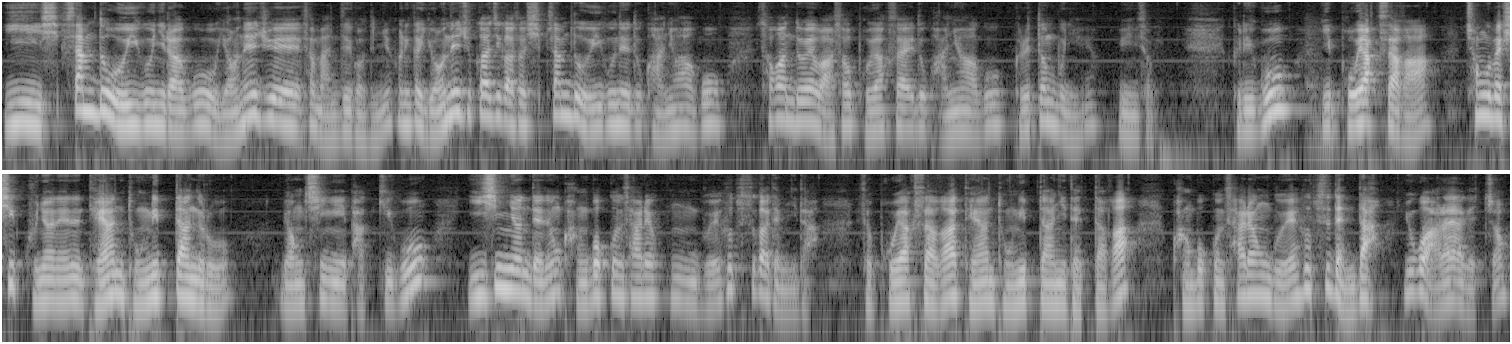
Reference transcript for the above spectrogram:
이 13도 의군이라고 연해주에서 만들거든요. 그러니까 연해주까지 가서 13도 의군에도 관여하고 서간도에 와서 보약사에도 관여하고 그랬던 분이에요. 유인석이. 그리고 이 보약사가 1919년에는 대한독립단으로 명칭이 바뀌고 20년 되는 광복군 사령부에 흡수가 됩니다. 그래서 보약사가 대한독립단이 됐다가 광복군 사령부에 흡수된다. 이거 알아야겠죠.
